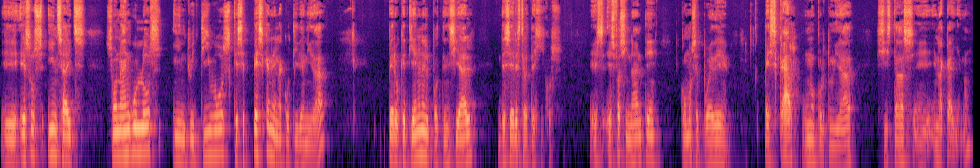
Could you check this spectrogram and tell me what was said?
Eh, esos insights son ángulos intuitivos que se pescan en la cotidianidad, pero que tienen el potencial de ser estratégicos. Es, fascinante cómo se puede pescar una oportunidad si estás eh, en la calle. ¿no?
